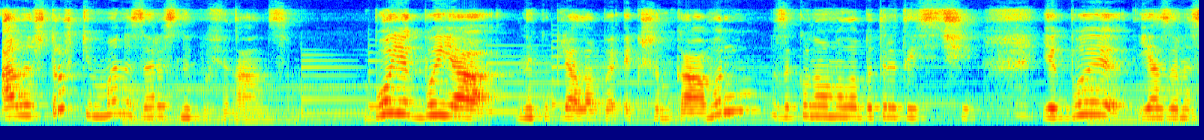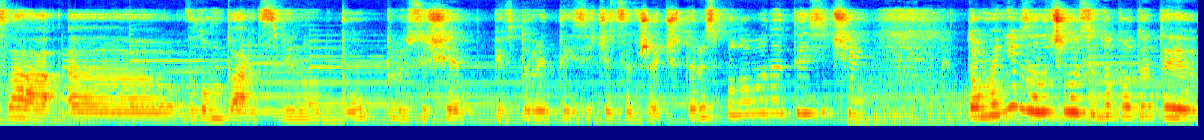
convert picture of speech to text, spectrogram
Але ж трошки в мене зараз не по фінансам. Бо якби я не купляла би екшн камеру, зекономила би 3 тисячі. Якби я занесла е, в ломбард свій ноутбук, плюс ще півтори тисячі, це вже 4,5 тисячі, то мені б залишилося доплатити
